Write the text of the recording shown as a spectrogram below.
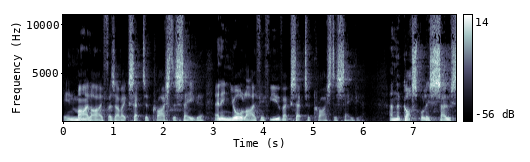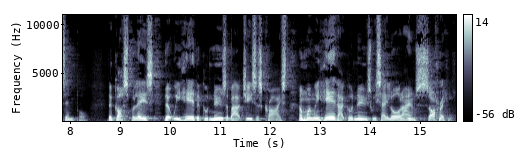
in my life as I've accepted Christ as Savior, and in your life if you've accepted Christ as Savior. And the gospel is so simple. The gospel is that we hear the good news about Jesus Christ. And when we hear that good news, we say, Lord, I am sorry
